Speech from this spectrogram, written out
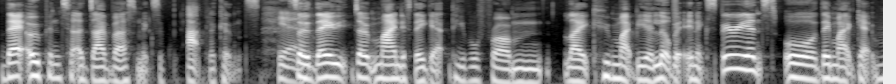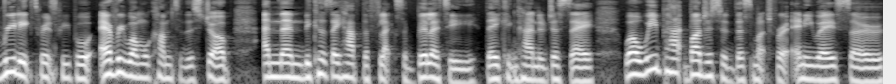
they're open to a diverse mix of applicants. Yeah. So they don't mind if they get people from like who might be a little bit inexperienced or they might get really experienced people. Everyone will come to this job and then because they have the flexibility, they can kind of just say, "Well, we pa- budgeted this much for it anyway, so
